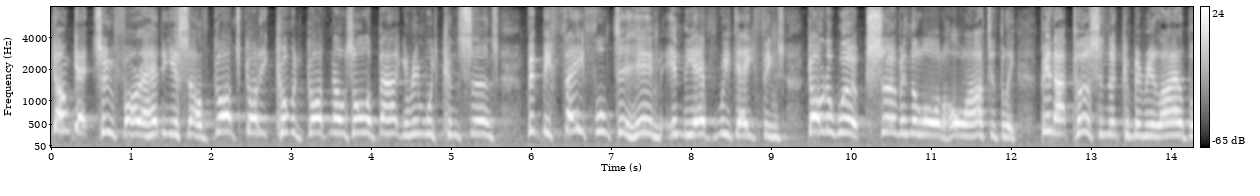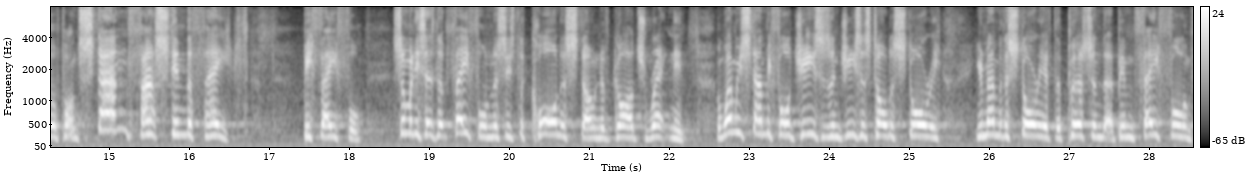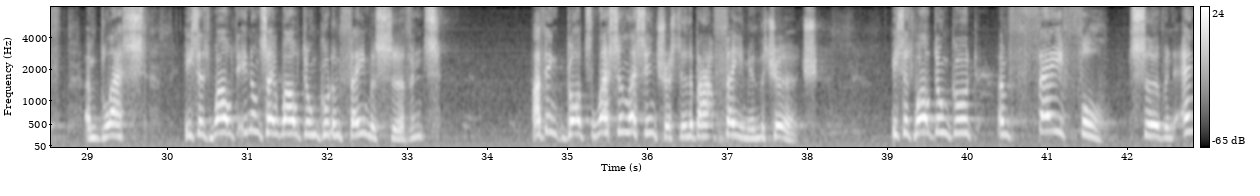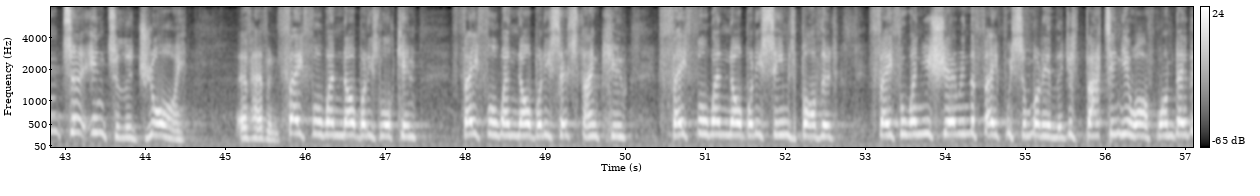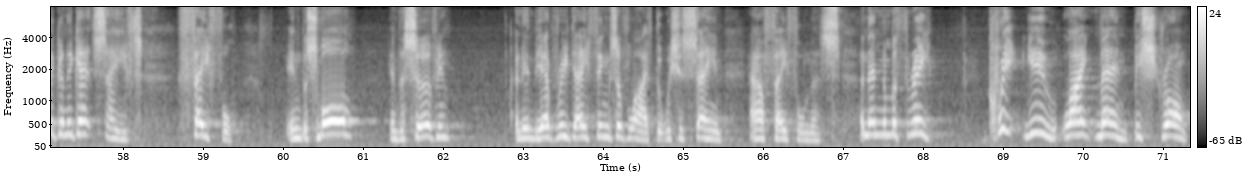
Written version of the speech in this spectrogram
Don't get too far ahead of yourself. God's got it covered. God knows all about your inward concerns. But be faithful to Him in the everyday things. Go to work serving the Lord wholeheartedly. Be that person that can be reliable upon. Stand fast in the faith. Be faithful. Somebody says that faithfulness is the cornerstone of God's reckoning. And when we stand before Jesus and Jesus told a story, you remember the story of the person that had been faithful and, and blessed. He says, Well, he doesn't say, Well done, good and famous servant. I think God's less and less interested about fame in the church. He says, Well done, good and faithful servant. Enter into the joy of heaven. Faithful when nobody's looking, faithful when nobody says thank you, faithful when nobody seems bothered, faithful when you're sharing the faith with somebody and they're just batting you off. One day they're going to get saved. Faithful in the small, in the serving, and in the everyday things of life that we should say in our faithfulness. And then number three, quit you like men, be strong.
